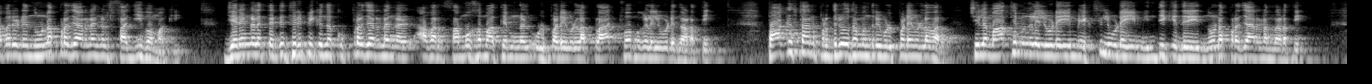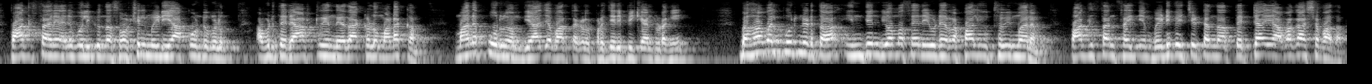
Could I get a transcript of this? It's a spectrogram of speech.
അവരുടെ നുണപ്രചാരണങ്ങൾ സജീവമാക്കി. ജനങ്ങളെ തെറ്റിദ്ധരിപ്പിക്കുന്ന കുപ്രചരണങ്ങൾ അവർ സമൂഹ മാധ്യമങ്ങൾ ഉൾപ്പെടെയുള്ള പ്ലാറ്റ്ഫോമുകളിലൂടെ നടത്തി. പാകിസ്ഥാൻ പ്രതിരോധ മന്ത്രി ഉൾപ്പെടെയുള്ളവർ ചില മാധ്യമങ്ങളിലൂടെയും എക്സിലൂടെയും ഇന്ത്യക്കെതിരെ നുണപ്രചാരണം നടത്തി. പാകിസ്ഥാനെ അനുകൂലിക്കുന്ന സോഷ്യൽ മീഡിയ അക്കൗണ്ടുകളും അവിടുത്തെ രാഷ്ട്രീയ നേതാക്കളും അടക്കം മനഃപൂർവം വ്യാജ വാർത്തകൾ പ്രചരിപ്പിക്കാൻ തുടങ്ങി. ബഹാവൽപൂരിനടുത്ത ഇന്ത്യൻ വ്യോമസേനയുടെ റഫാൽ യുദ്ധവിമാനം പാകിസ്ഥാൻ സൈന്യം വെടിവെച്ചിട്ടെന്ന തെറ്റായ അവകാശവാദം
